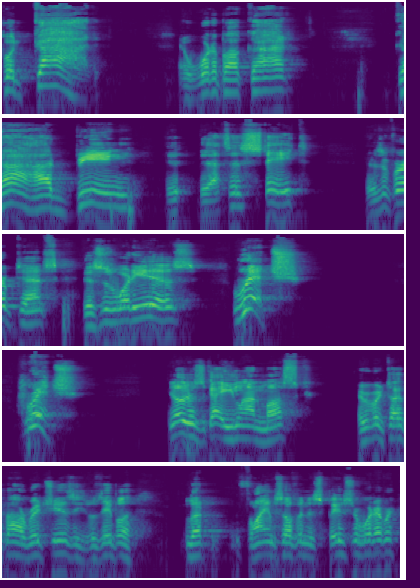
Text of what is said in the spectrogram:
But God. And what about God? God being that's his state. There's a verb tense. This is what he is. Rich. Rich. You know, there's a guy, Elon Musk. Everybody talks about how rich he is. He was able to let fly himself into space or whatever.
